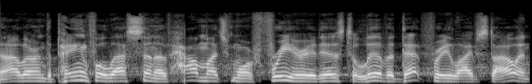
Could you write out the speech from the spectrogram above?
And I learned the painful lesson of how much more freer it is to live a debt free lifestyle and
